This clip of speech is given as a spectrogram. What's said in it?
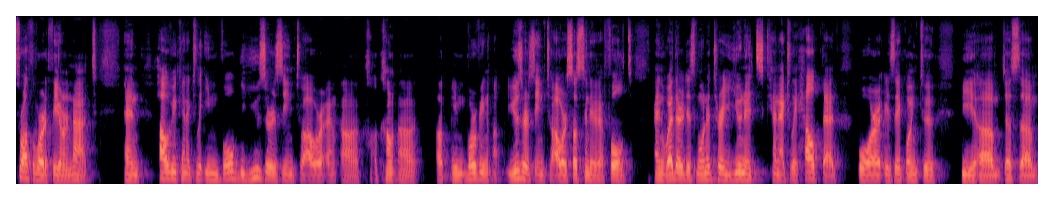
trustworthy or not, and how we can actually involve the users into our um, uh, account, uh, uh, involving uh, users into our sustainable effort, and whether these monetary units can actually help that, or is it going to be um, just um,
